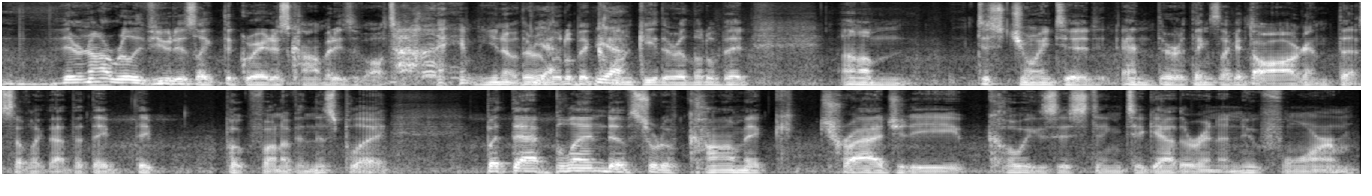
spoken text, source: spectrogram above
they're not really viewed as like the greatest comedies of all time. you know, they're Yeah, a little bit yeah. clunky, they're a little bit um, disjointed, and there are things like a dog and that stuff like that that they they poke fun of in this play. But that blend of sort of comic tragedy coexisting together in a new form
